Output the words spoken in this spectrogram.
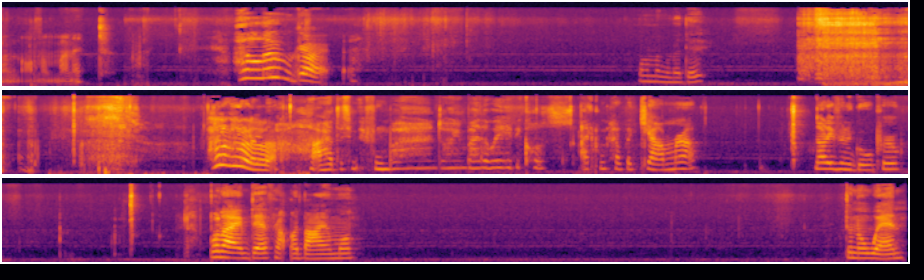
Hold on a minute. Hello guys. What am I gonna do? I had to set my phone down by the way because I don't have a camera. Not even a GoPro. But I am definitely buying one. Don't know when,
